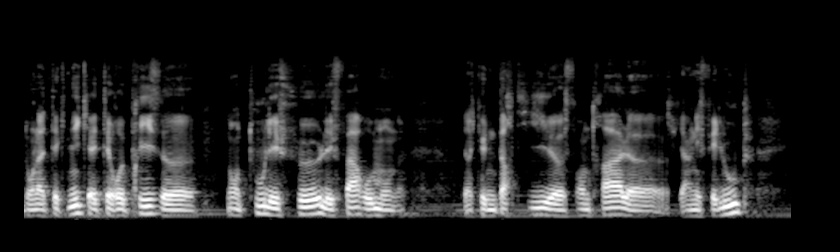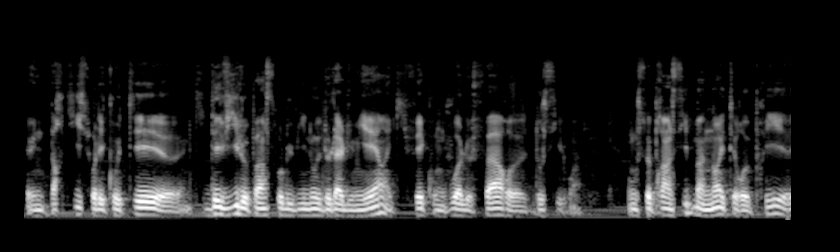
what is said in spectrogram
dont la technique a été reprise euh, dans tous les feux, les phares au monde. C'est-à-dire qu'il y a une partie euh, centrale euh, qui a un effet loupe, et une partie sur les côtés qui dévie le pinceau lumineux de la lumière et qui fait qu'on voit le phare d'aussi loin. Donc ce principe maintenant a été repris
